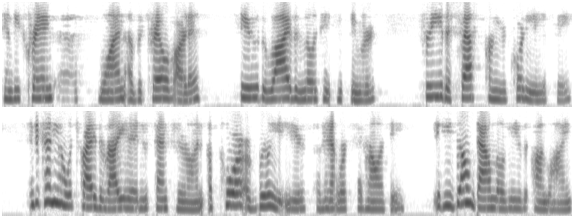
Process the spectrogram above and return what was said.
can be framed as one of the trail of artists, two, the rise of militant consumers, three, the theft on the recording industry, and depending on which side of the value and fence you're on, a poor or brilliant use of network technology. If you don't download music online,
